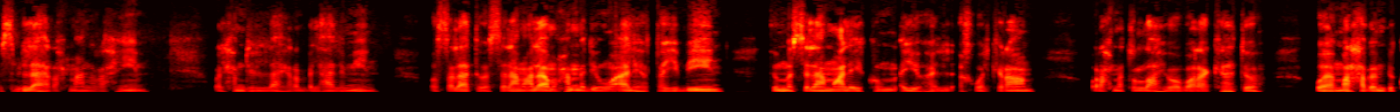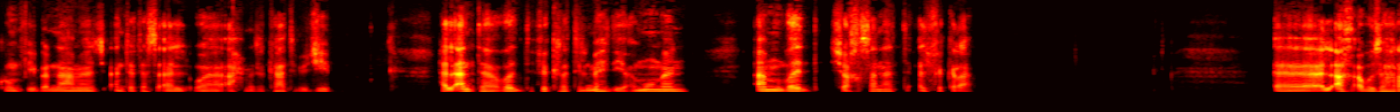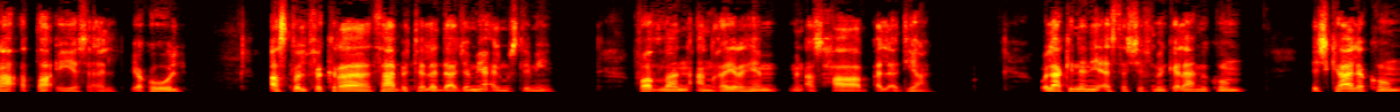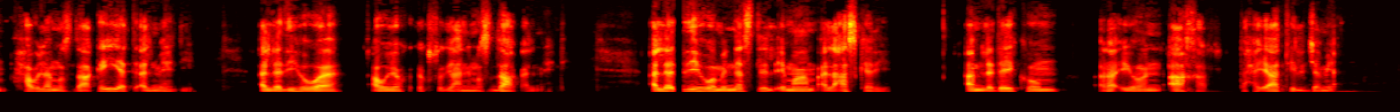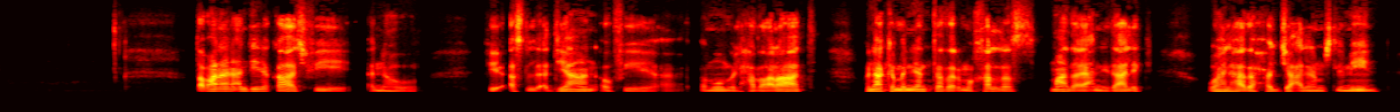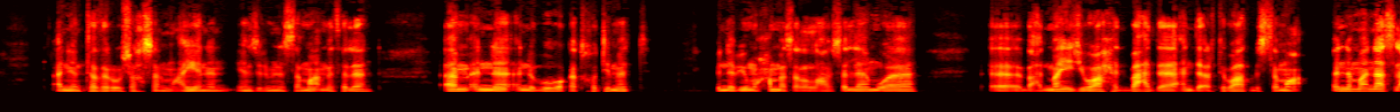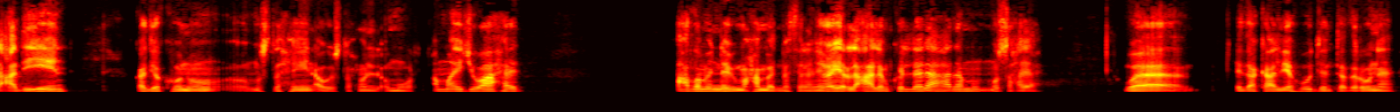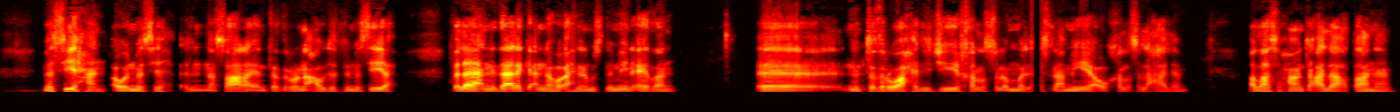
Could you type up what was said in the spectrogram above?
بسم الله الرحمن الرحيم. والحمد لله رب العالمين. والصلاة والسلام على محمد وآله الطيبين. ثم السلام عليكم أيها الأخوة الكرام ورحمة الله وبركاته. ومرحبا بكم في برنامج أنت تسأل وأحمد الكاتب يجيب. هل أنت ضد فكرة المهدي عموما أم ضد شخصنة الفكرة؟ آه الأخ أبو زهراء الطائي يسأل يقول أصل الفكرة ثابتة لدى جميع المسلمين فضلا عن غيرهم من أصحاب الأديان. ولكنني أستشف من كلامكم إشكالكم حول مصداقية المهدي الذي هو أو يقصد يعني مصداق المهدي الذي هو من نسل الإمام العسكري. أم لديكم رأي آخر؟ تحياتي للجميع. طبعا أنا عندي نقاش في أنه في أصل الأديان أو في عموم الحضارات هناك من ينتظر مخلص ماذا يعني ذلك؟ وهل هذا حجة على المسلمين أن ينتظروا شخصا معينا ينزل من السماء مثلا؟ أم أن النبوة قد ختمت بالنبي محمد صلى الله عليه وسلم و آه، ما يجي واحد بعده عنده ارتباط بالسماع إنما الناس العاديين قد يكونوا مصلحين أو يصلحون الأمور. أما يجي واحد أعظم النبي محمد مثلا يغير العالم كله لا هذا مو صحيح. وإذا كان اليهود ينتظرون مسيحا أو المسيح النصارى ينتظرون عودة المسيح فلا يعني ذلك أنه إحنا المسلمين أيضا آه، ننتظر واحد يجي يخلص الأمة الإسلامية أو يخلص العالم. الله سبحانه وتعالى أعطانا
